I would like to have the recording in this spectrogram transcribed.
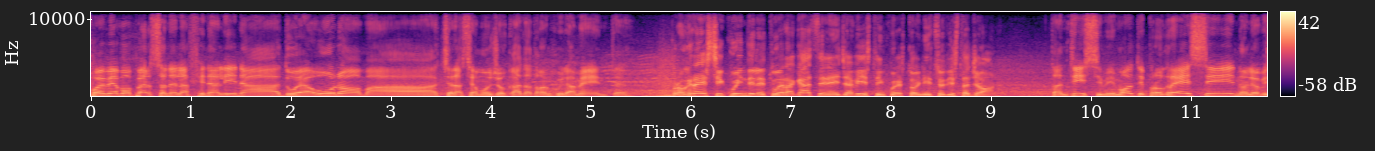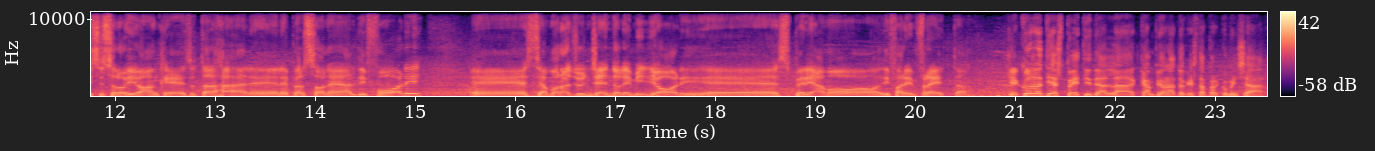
poi abbiamo perso nella finalina 2-1 ma ce la siamo giocata tranquillamente. Progressi quindi le tue ragazze ne hai già visti in questo inizio di stagione? Tantissimi, molti progressi, non li ho visti solo io, anche tutte le, le persone al di fuori e stiamo raggiungendo le migliori e speriamo di fare in fretta. Che cosa ti aspetti dal campionato che sta per cominciare?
